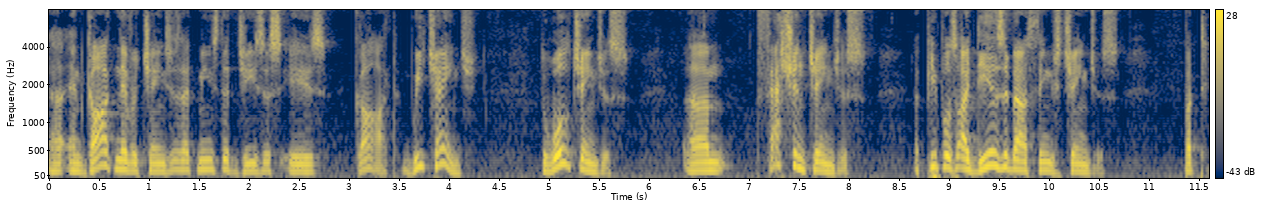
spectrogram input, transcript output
uh, and God never changes, that means that Jesus is God. We change. The world changes. Um, fashion changes. Uh, people's ideas about things changes. But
